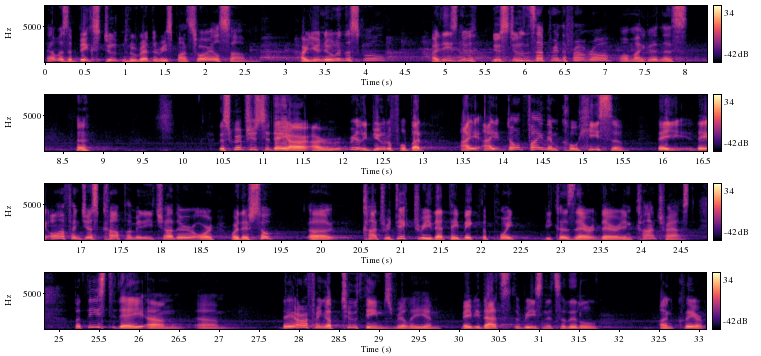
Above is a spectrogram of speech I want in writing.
That was a big student who read the responsorial psalm. Are you new in the school? Are these new, new students up here in the front row? Oh my goodness. the scriptures today are, are really beautiful, but I, I don't find them cohesive. They, they often just complement each other, or, or they're so uh, contradictory that they make the point because they're, they're in contrast. But these today, um, um, they are offering up two themes really, and maybe that's the reason it's a little unclear.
